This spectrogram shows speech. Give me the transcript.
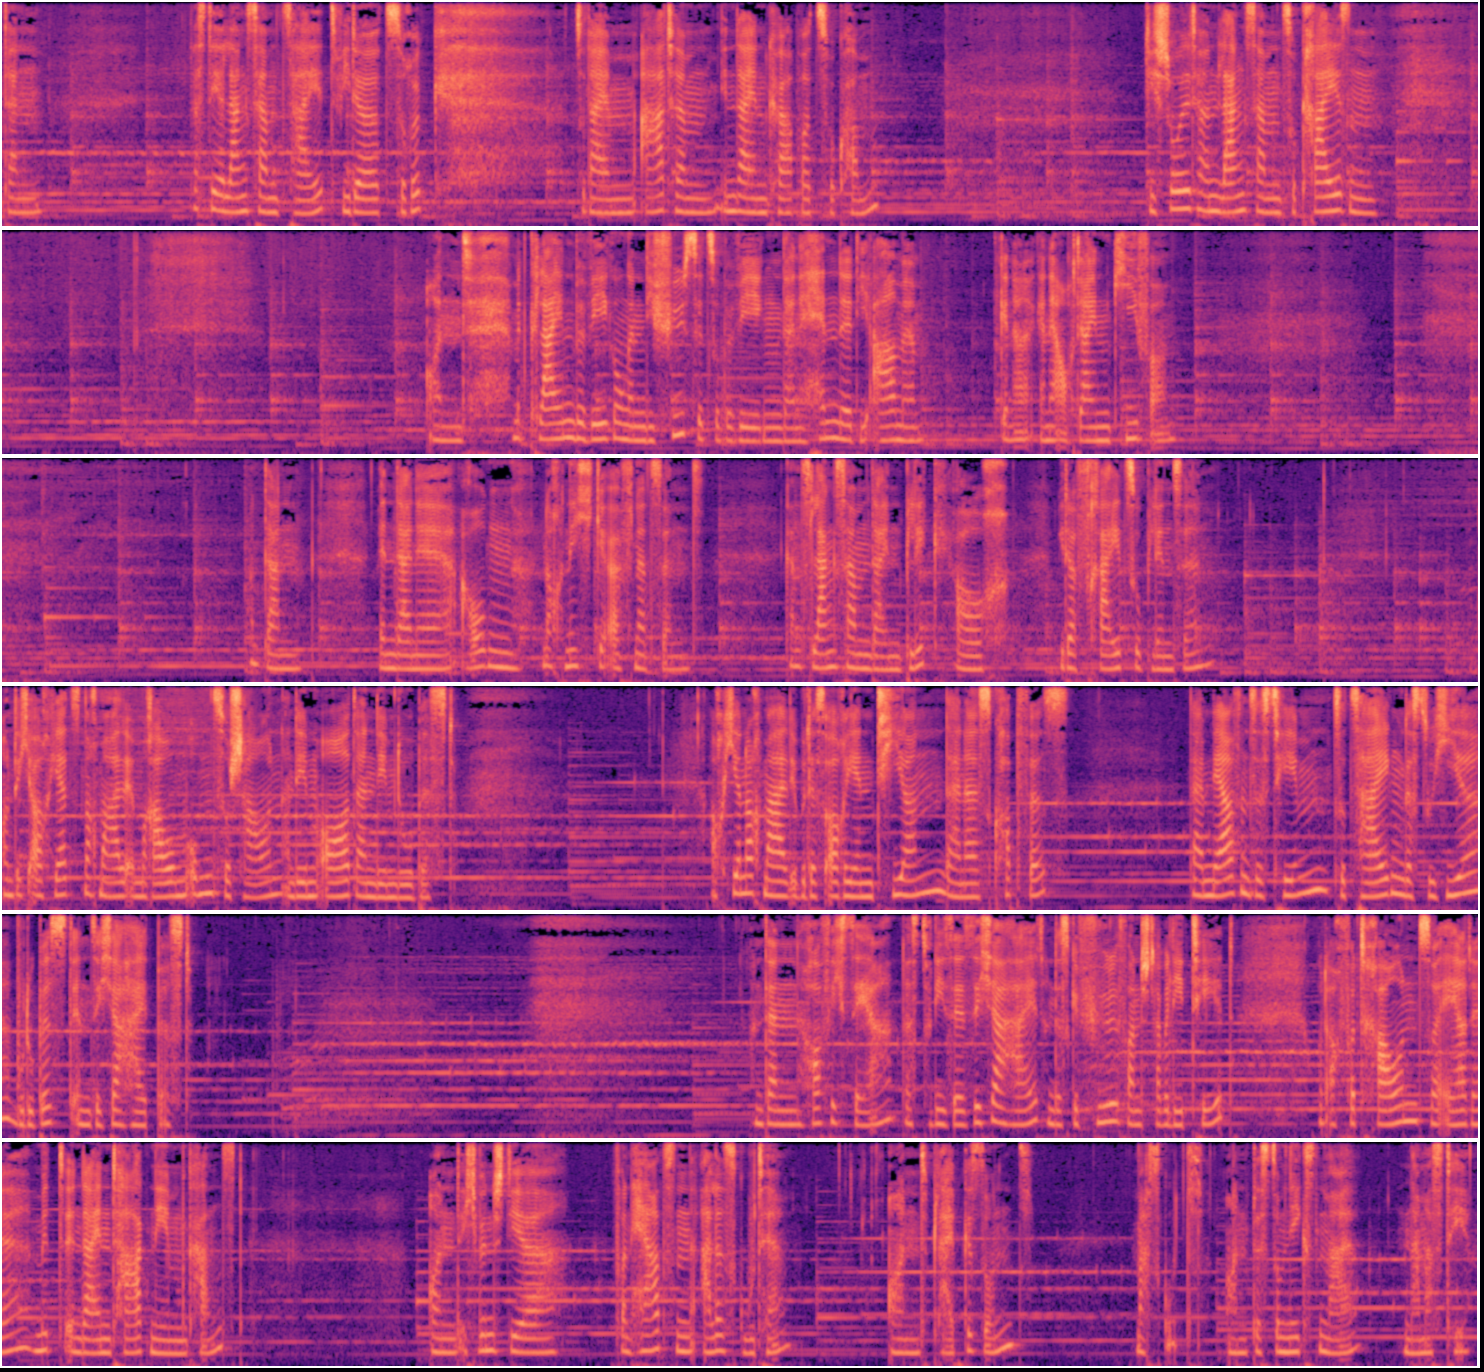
Dann lass dir langsam Zeit, wieder zurück zu deinem Atem in deinen Körper zu kommen. Die Schultern langsam zu kreisen. Und mit kleinen Bewegungen die Füße zu bewegen, deine Hände, die Arme, gerne auch deinen Kiefer. Dann, wenn deine Augen noch nicht geöffnet sind, ganz langsam deinen Blick auch wieder frei zu blinzeln. und dich auch jetzt nochmal im Raum umzuschauen, an dem Ort, an dem du bist. Auch hier nochmal über das Orientieren deines Kopfes, deinem Nervensystem zu zeigen, dass du hier, wo du bist, in Sicherheit bist. Und dann hoffe ich sehr, dass du diese Sicherheit und das Gefühl von Stabilität und auch Vertrauen zur Erde mit in deinen Tag nehmen kannst. Und ich wünsche dir von Herzen alles Gute und bleib gesund. Mach's gut und bis zum nächsten Mal. Namaste.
